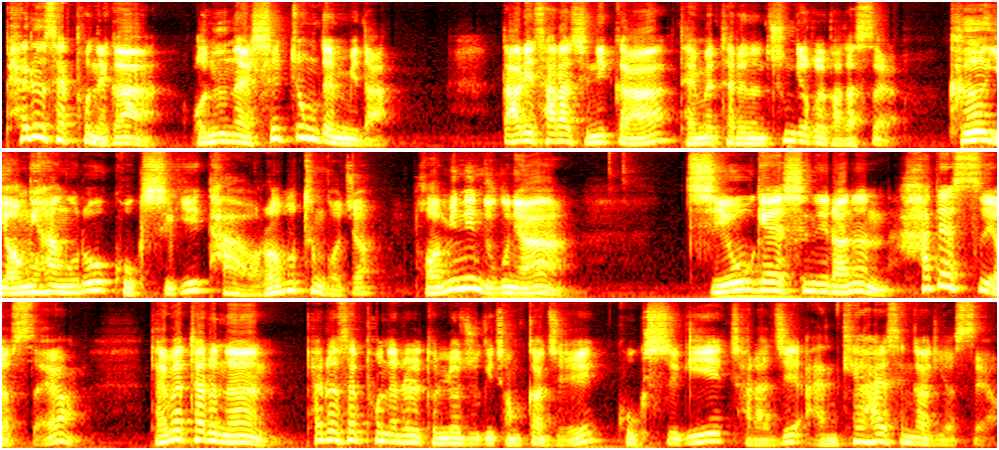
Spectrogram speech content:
페르세포네가 어느 날 실종됩니다. 딸이 사라지니까 데메테르는 충격을 받았어요. 그 영향으로 곡식이 다 얼어붙은 거죠. 범인이 누구냐? 지옥의 신이라는 하데스였어요. 데메테르는 페르세포네를 돌려주기 전까지 곡식이 자라지 않게 할 생각이었어요.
